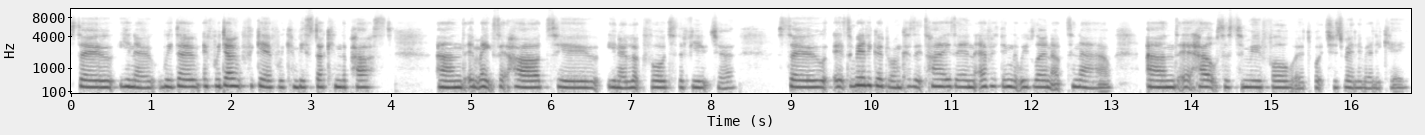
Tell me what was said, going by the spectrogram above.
So, you know, we don't, if we don't forgive, we can be stuck in the past and it makes it hard to, you know, look forward to the future. So, it's a really good one because it ties in everything that we've learned up to now and it helps us to move forward, which is really, really key.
